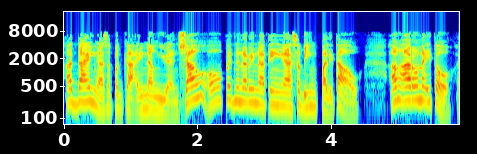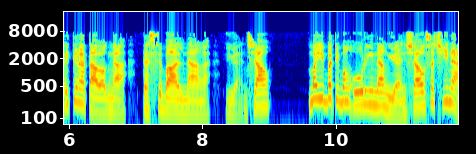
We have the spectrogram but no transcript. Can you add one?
At dahil nga sa pagkain ng Yuan Xiao o pwede na rin nating uh, sabihing palitaw, ang araw na ito ay tinatawag na Festival ng Yuan Xiao. May iba't ibang uri ng Yuan Xiao sa China.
